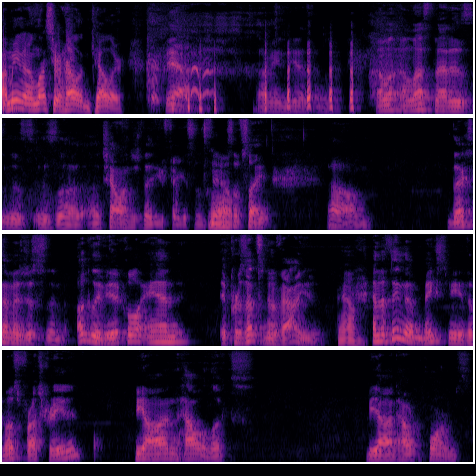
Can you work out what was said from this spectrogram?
I mean, unless you're Helen Keller. yeah. I mean, yeah, unless that is is, is a, a challenge that you face is Yeah. loss of sight. Um, the XM is just an ugly vehicle, and it presents no value. Yeah. And the thing that makes me the most frustrated, beyond how it looks, beyond how it performs,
